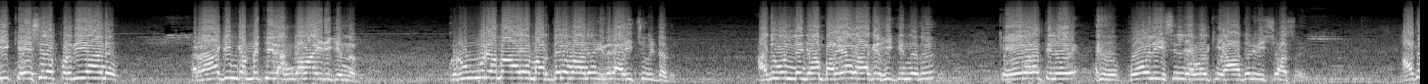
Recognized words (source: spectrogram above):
ഈ കേസിലെ പ്രതിയാണ് റാഗിംഗ് കമ്മിറ്റിയിൽ അംഗമായിരിക്കുന്നത്. ക്രൂരമായ മർദ്ദനമാണ് ഇവരെ അയച്ചുവിട്ടത് അതുകൊണ്ട് ഞാൻ പറയാൻ ആഗ്രഹിക്കുന്നത് കേരളത്തിലെ പോലീസിൽ ഞങ്ങൾക്ക് യാതൊരു വിശ്വാസമില്ല അത്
